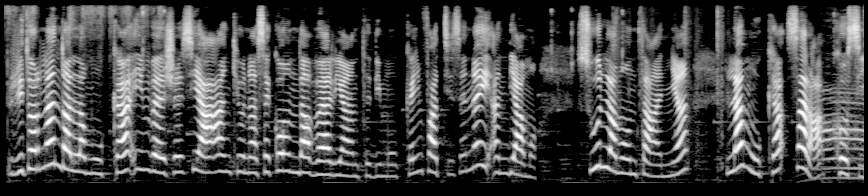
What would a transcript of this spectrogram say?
Ritornando alla mucca, invece si ha anche una seconda variante di mucca. Infatti se noi andiamo sulla montagna la mucca sarà così.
